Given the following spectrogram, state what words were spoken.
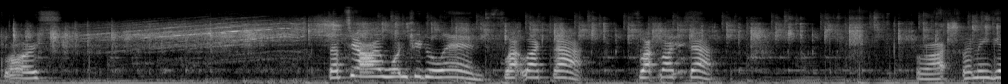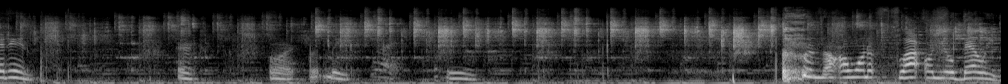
Close. That's how I want you to land. Flat like that. Flat like that. Alright, let me get in. Uh, Alright, let me. in. no, I want it flat on your belly.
